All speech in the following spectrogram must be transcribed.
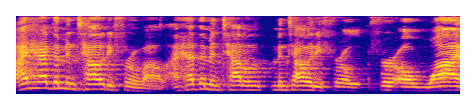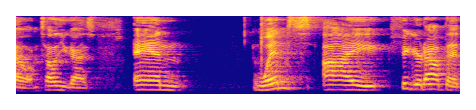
I had the mentality for a while. I had the mental mentality for a, for a while. I'm telling you guys. And once I figured out that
